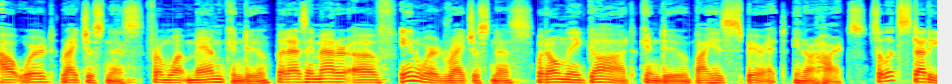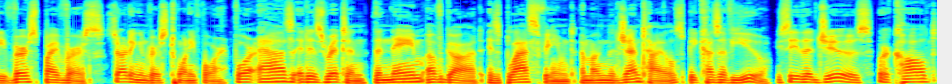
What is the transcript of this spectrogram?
outward righteousness from what man can do, but as a matter of inward righteousness, what only God can do by his Spirit in our hearts. So let's study verse by verse, starting in verse 24. For as it is written, the name of God is blasphemed among the Gentiles because of you. You see, the Jews were called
